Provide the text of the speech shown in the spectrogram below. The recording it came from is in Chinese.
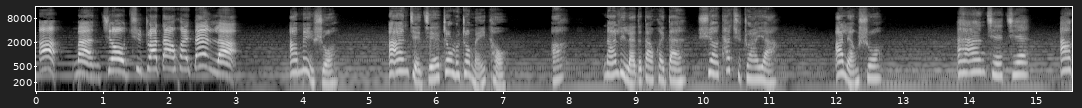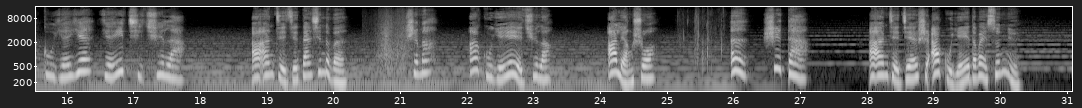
啊，满舅去抓大坏蛋了。”阿妹说。安安姐姐皱了皱眉头：“啊，哪里来的大坏蛋？需要他去抓呀？”阿良说：“安安姐姐。”阿古爷爷也一起去了，安安姐姐担心的问：“什么？阿古爷爷也去了？”阿良说：“嗯，是的。”安安姐姐是阿古爷爷的外孙女，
